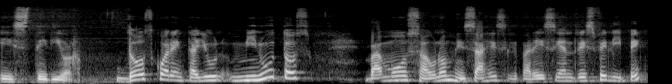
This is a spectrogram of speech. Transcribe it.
exterior. 2.41 minutos. Vamos a unos mensajes, si le parece, Andrés Felipe.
